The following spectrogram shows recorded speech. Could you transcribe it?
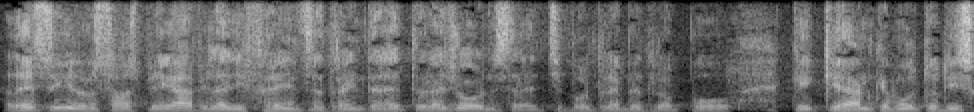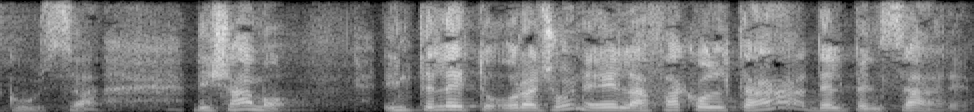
adesso io non so spiegarvi la differenza tra intelletto e ragione, ci potrebbe troppo, che, che è anche molto discussa, diciamo, intelletto o ragione è la facoltà del pensare.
